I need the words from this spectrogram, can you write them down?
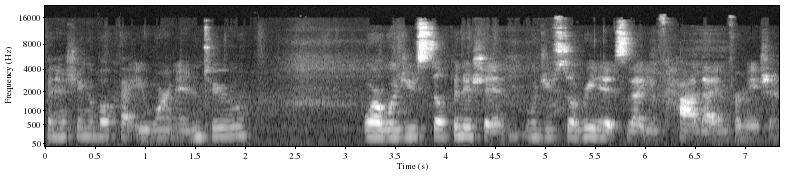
finishing a book that you weren't into? Or would you still finish it? Would you still read it so that you've had that information?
